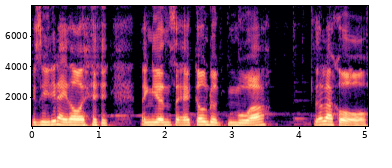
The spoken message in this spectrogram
Cái gì thế này rồi Thanh niên sẽ không được múa. Rất là khổ.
